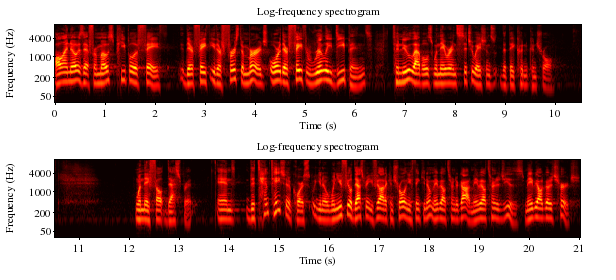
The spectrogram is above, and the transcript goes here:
All I know is that for most people of faith, their faith either first emerged or their faith really deepened to new levels when they were in situations that they couldn't control, when they felt desperate. And the temptation, of course, you know, when you feel desperate, you feel out of control, and you think, you know, maybe I'll turn to God, maybe I'll turn to Jesus, maybe I'll go to church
